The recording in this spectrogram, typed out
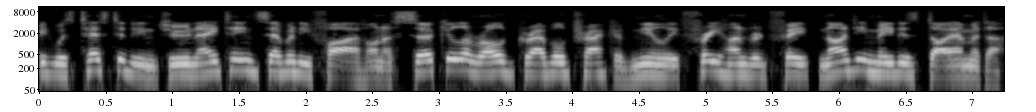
It was tested in June 1875 on a circular rolled gravel track of nearly 300 feet 90 meters diameter.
